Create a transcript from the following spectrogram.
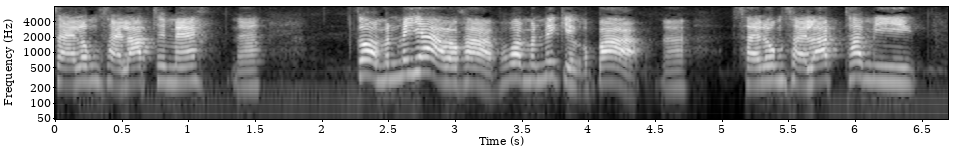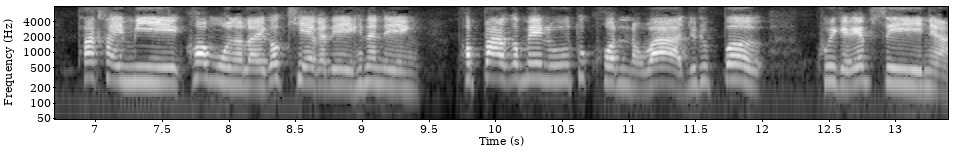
สายลงสายลับใช่ไหมนะ ก็มันไม่ยากหรอกค่ะ เพราะว่ามันไม่เกี่ยวกับป้านะสายลงสายลับถ้ามีถ้าใครมีข้อมูลอะไรก็เคลียร์กันเองแค่นั้นเองเพราะป้าก็ไม่รู้ทุกคนหรอกว่ายูทูบเบอร์คุยกับเอฟซีเนี่ย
